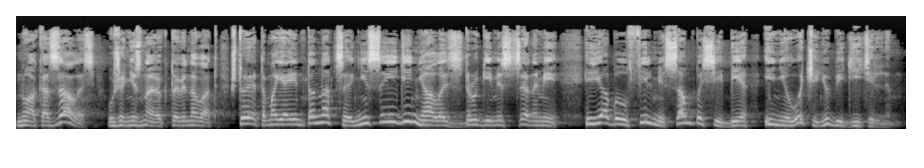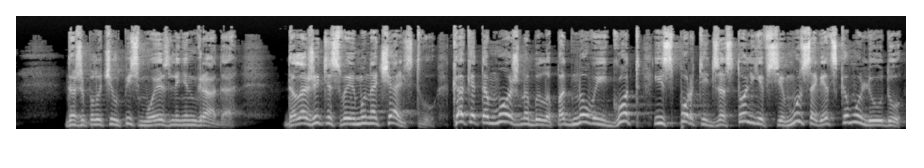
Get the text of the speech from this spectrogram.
но оказалось, уже не знаю, кто виноват, что эта моя интонация не соединялась с другими сценами, и я был в фильме сам по себе и не очень убедительным. Даже получил письмо из Ленинграда. «Доложите своему начальству, как это можно было под Новый год испортить застолье всему советскому люду?»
